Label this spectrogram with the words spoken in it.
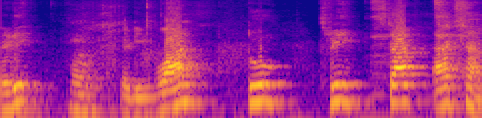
Ready ready one two three start action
